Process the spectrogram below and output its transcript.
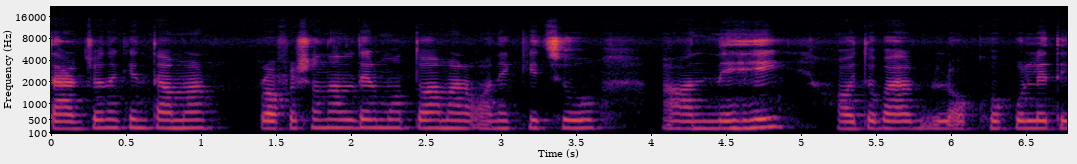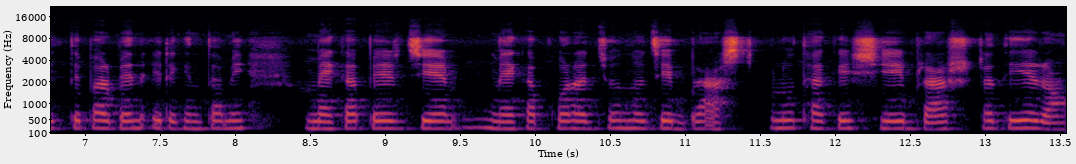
তার জন্য কিন্তু আমার প্রফেশনালদের মতো আমার অনেক কিছু নেই। হয়তো বা লক্ষ্য করলে দেখতে পারবেন, এটা কিন্তু আমি মেকআপের যে মেকআপ করার জন্য যে ব্রাশগুলো থাকে, সেই ব্রাশটা দিয়ে রং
